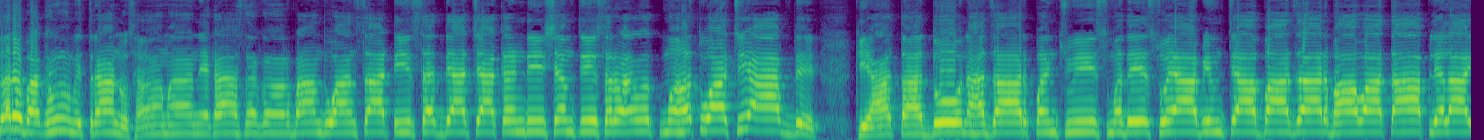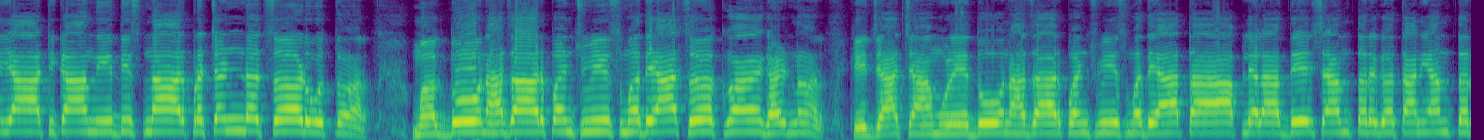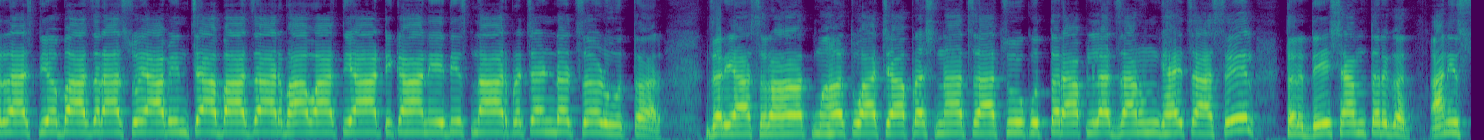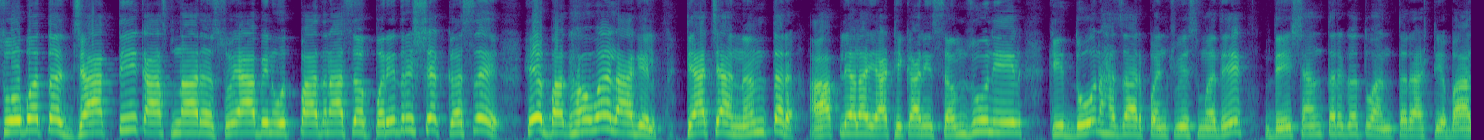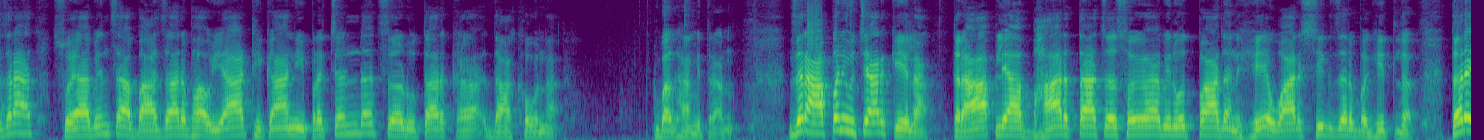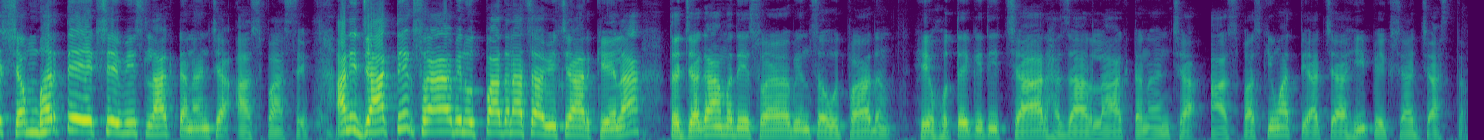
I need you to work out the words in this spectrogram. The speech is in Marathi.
तर बघू मित्रांनो सामान्य खासकर बांधवांसाठी सध्याच्या कंडिशनची सर्वात महत्वाची अपडेट की आता दोन हजार पंचवीसमध्ये सोयाबीनच्या बाजार भावात आपल्याला या ठिकाणी दिसणार प्रचंड चढ उतर. मग दोन हजार पंचवीसमध्ये असं काय घडणार? की ज्याच्यामुळे दोन हजार पंचवीसमध्ये आता आपल्याला देशांतर्गत आणि आंतरराष्ट्रीय बाजारात सोयाबीनच्या बाजार भावात या ठिकाणी दिसणार प्रचंड चढ उतर. जर या सर्वात महत्त्वाच्या प्रश्नाचा अचूक उत्तर आपल्याला जाणून घ्यायचं असेल तर देशांतर्गत आणि सोबत जागतिक असणारं सोयाबीन उत्पादनाचं परिदृश्य कसं हे बघावं लागेल. त्याच्यानंतर आपल्याला या ठिकाणी समजून येईल की दोन हजार पंचवीसमध्ये देशांतर्गत व आंतरराष्ट्रीय बाजारात सोयाबीनचा बाजारभाव या ठिकाणी प्रचंड चढ उतार का दाखवणार? बघा मित्रांनो जर आपण विचार केला तर आपल्या भारताचं सोयाबीन उत्पादन हे वार्षिक जर बघितलं तर शंभर ते एकशे वीस लाख टनांच्या आसपास आहे. आणि जागतिक सोयाबीन उत्पादनाचा विचार केला तर जगामध्ये सोयाबीनचं उत्पादन हे होते किती? चार हजार लाख टनांच्या आसपास किंवा त्याच्याही पेक्षा जास्त.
